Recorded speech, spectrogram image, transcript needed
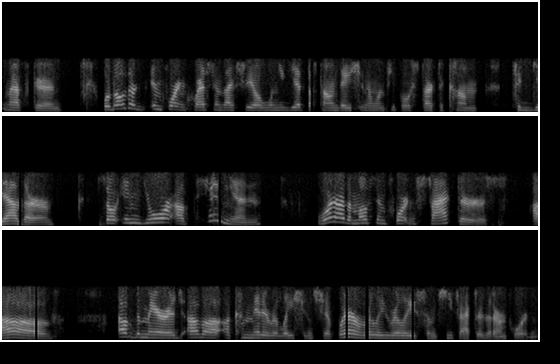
That's good. Well, those are important questions I feel when you get the foundation and when people start to come together. So, in your opinion, what are the most important factors of of the marriage of a, a committed relationship? What are really, really some key factors that are important?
